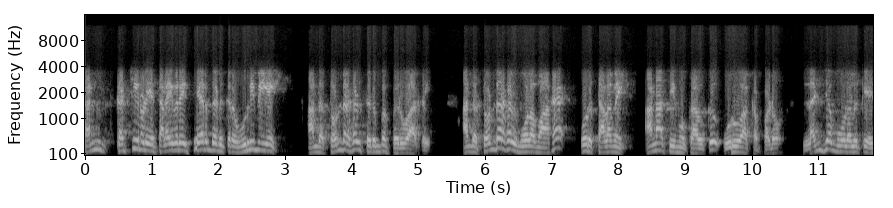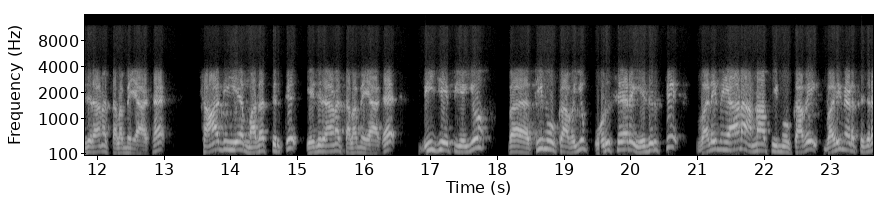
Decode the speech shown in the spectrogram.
தன் கட்சியினுடைய தலைவரை தேர்ந்தெடுக்கிற உரிமையை அந்த தொண்டர்கள் திரும்ப பெறுவார்கள். அந்த தொண்டர்கள் மூலமாக ஒரு தலைமை அதிமுகவுக்கு உருவாக்கப்படும். லஞ்ச ஊழலுக்கு எதிரான தலைமையாக சாதிய மதத்திற்கு எதிரான தலைமையாக பிஜேபியையும் திமுகவையும் ஒரு சேர எதிர்த்து வலிமையான அதிமுகவை வழிநடத்துகிற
